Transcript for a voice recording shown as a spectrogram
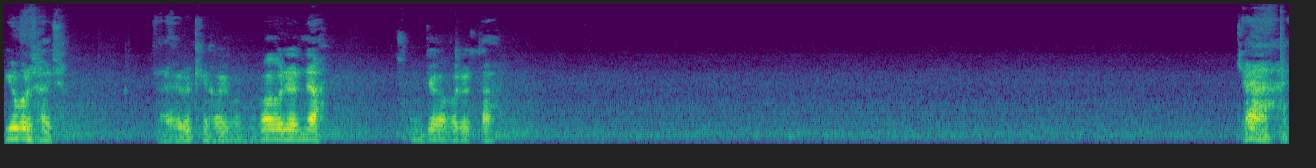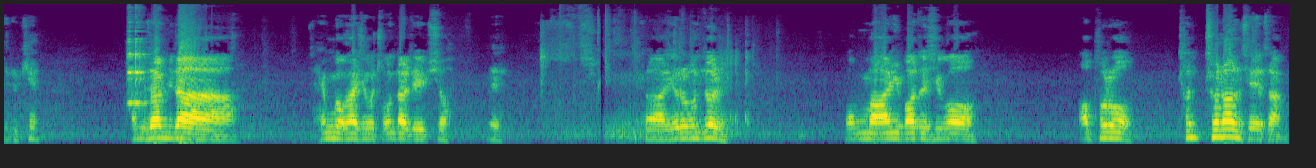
비움으로 살자. 자, 이렇게 가지고 누가 그렸냐? 총재가 그렸다. 자, 이렇게. 감사합니다. 행복하시고 좋은 날 되십시오. 네. 자, 여러분들, 복 많이 받으시고, 앞으로 튼튼한 세상,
